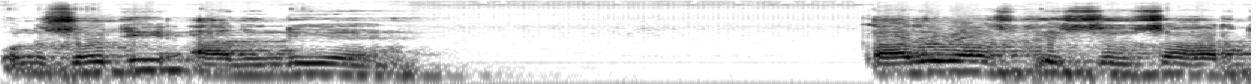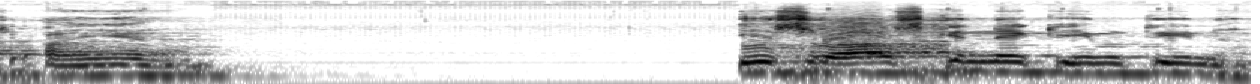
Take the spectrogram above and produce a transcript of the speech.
ਉਹਨੂੰ ਸੋਝੀ ਆ ਜਾਂਦੀ ਹੈ, ਕਾਹਦੇ ਵਾਸਤੇ ਸੰਸਾਰ 'ਚ ਆਏ ਆ ਇਹ ਸਵਾਸ ਕਿੰਨੇ ਕੀਮਤੀ ਨੇ?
